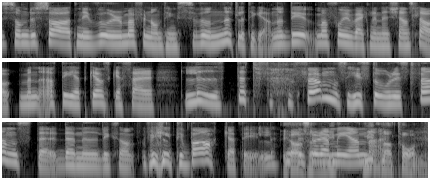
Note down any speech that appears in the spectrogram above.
som du sa att ni vurmar för någonting svunnet lite grann. Och det, man får ju verkligen en känsla av. Men att det är ett ganska så här, litet fönster, historiskt fönster där ni liksom vill tillbaka till. Ja, Förstår du vad jag menar? 1912.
